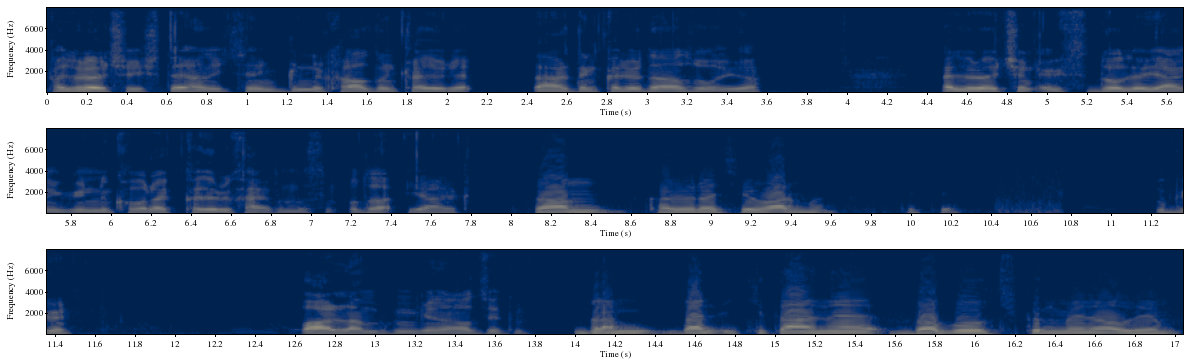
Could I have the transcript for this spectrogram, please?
Kalori açığı işte hani senin günlük aldığın kalori verdiğin kaloriden az oluyor. Kalori açığın eksi de oluyor yani günlük olarak kalori kaybındasın. O da yağ yakıyor. Şu an kalori açığı var mı? Peki. Bugün var lan bugün gene az yedim. Ben ben iki tane double chicken menü alayım.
